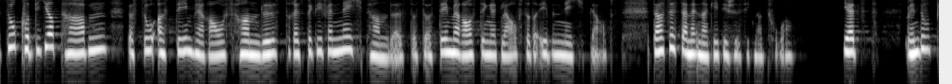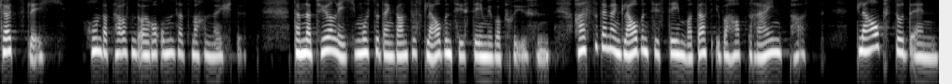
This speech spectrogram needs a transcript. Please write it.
so kodiert haben, dass du aus dem heraus handelst, respektive nicht handelst, dass du aus dem heraus Dinge glaubst oder eben nicht glaubst. Das ist eine energetische Signatur. Jetzt, wenn du plötzlich 100.000 Euro Umsatz machen möchtest, dann natürlich musst du dein ganzes Glaubenssystem überprüfen. Hast du denn ein Glaubenssystem, wo das überhaupt reinpasst? Glaubst du denn,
